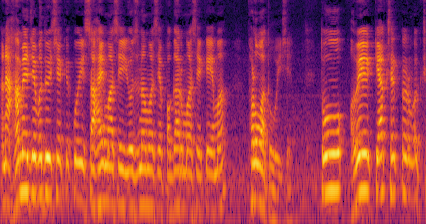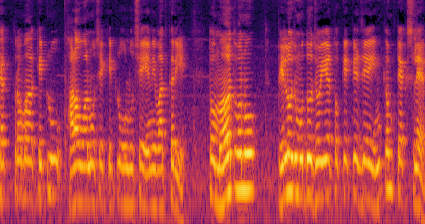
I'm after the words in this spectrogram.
અને સામે જે બધું છે કે કોઈ સહાયમાં છે, યોજનામાં છે, પગારમાં છે કે એમાં ફળવાતું હોય છે. તો હવે કયા ક્ષેત્ર ક્ષેત્રમાં કેટલું ફાળવવાનું છે, કેટલું ઓલું છે એની વાત કરીએ. તો મહત્વનું પહેલો જ મુદ્દો જોઈએ તો કે કે જે ઇન્કમ ટેક્સ સ્લેબ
